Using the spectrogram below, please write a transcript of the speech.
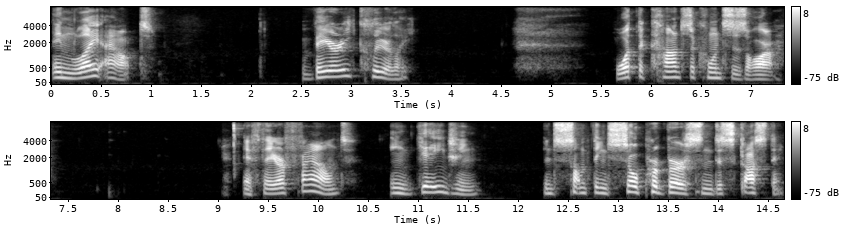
And lay out very clearly what the consequences are if they are found engaging in something so perverse and disgusting.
